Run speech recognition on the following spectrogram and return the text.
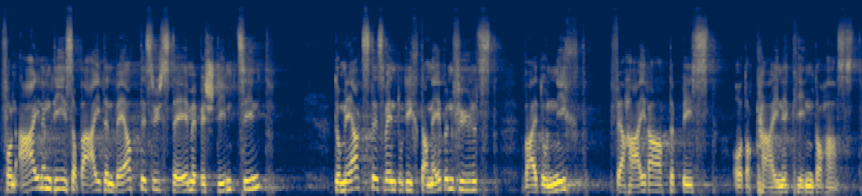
von einem dieser beiden Wertesysteme bestimmt sind. Du merkst es, wenn du dich daneben fühlst, weil du nicht verheiratet bist oder keine Kinder hast.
